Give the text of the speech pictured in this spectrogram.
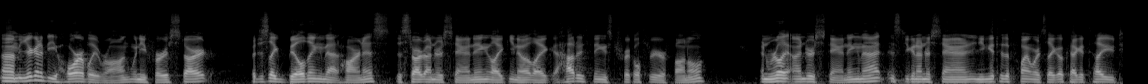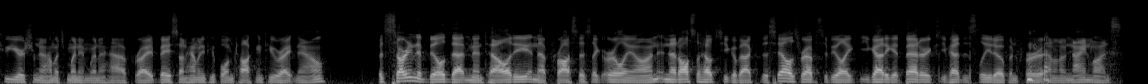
Um, you're going to be horribly wrong when you first start, but just like building that harness to start understanding, like, you know, like how do things trickle through your funnel? And really understanding that is you can understand, and you get to the point where it's like, okay, I could tell you two years from now how much money I'm going to have, right? Based on how many people I'm talking to right now. But starting to build that mentality and that process like early on, and that also helps you go back to the sales reps to be like, you got to get better because you've had this lead open for, I don't know, nine months.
